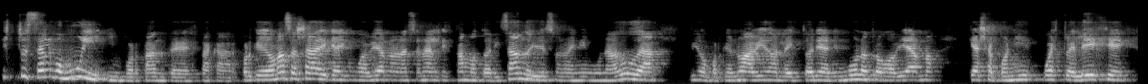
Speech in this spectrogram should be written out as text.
Esto es algo muy importante de destacar, porque más allá de que hay un gobierno nacional que está motorizando, y de eso no hay ninguna duda, digo, porque no ha habido en la historia ningún otro gobierno que haya puesto el eje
